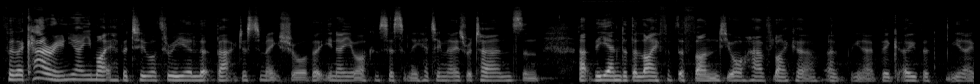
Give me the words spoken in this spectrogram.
for the carry, and yeah, you might have a two or three year look back just to make sure that you know you are consistently hitting those returns, and at the end of the life of the fund, you'll have like a, a you know big over you know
